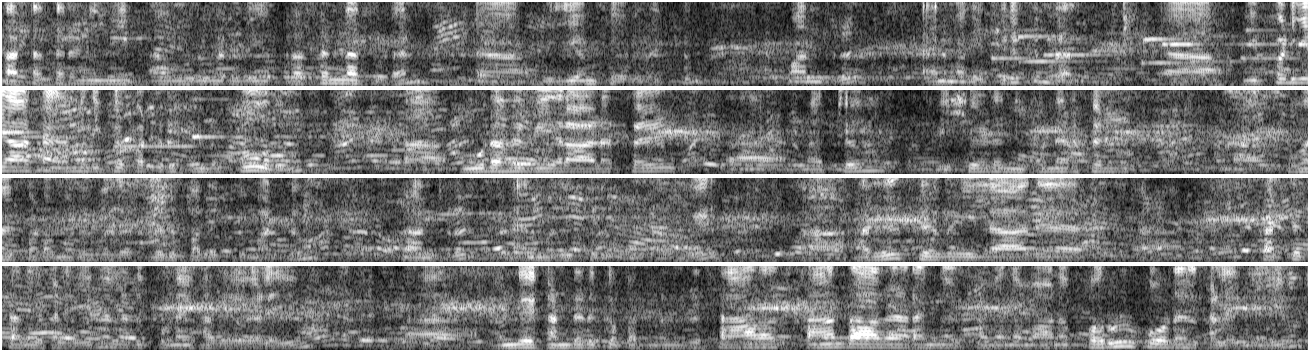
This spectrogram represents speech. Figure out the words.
சட்டத்தரணி ஒருவருடைய பிரசன்னத்துடன் விஜயம் செய்வதற்கும் மன்று அனுமதித்திருக்கின்றது இப்படியாக அனுமதிக்கப்பட்டிருக்கின்ற போதும் ஊடகவியலாளர்கள் மற்றும் விசேட நிபுணர்கள் புகைப்படம் எடுப்பத எடுப்பதற்கு மட்டும் மன்று அனுமதித்திருக்கின்றது அது தேவையில்லாத ஆஹ், கட்டுத்தடைகளையும் அல்லது புனைகதைகளையும் அங்கே கண்டெடுக்கப்பட்டிருந்த சா சான்றாதாரங்கள் சம்பந்தமான பொருள் கோடல்களையும்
